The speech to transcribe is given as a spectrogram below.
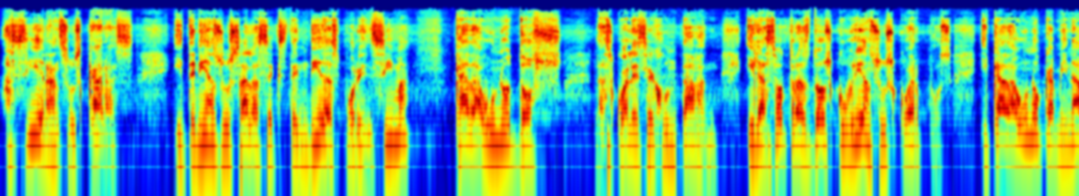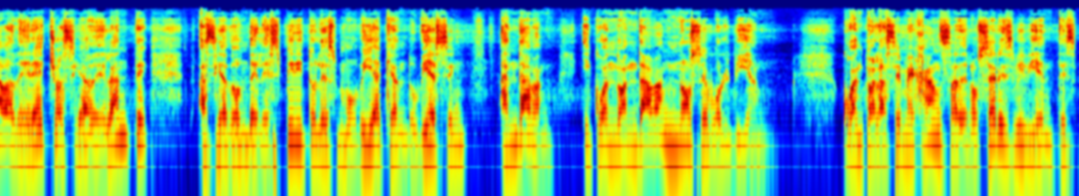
Así eran sus caras, y tenían sus alas extendidas por encima, cada uno dos, las cuales se juntaban, y las otras dos cubrían sus cuerpos, y cada uno caminaba derecho hacia adelante, hacia donde el Espíritu les movía que anduviesen, andaban, y cuando andaban no se volvían. Cuanto a la semejanza de los seres vivientes,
